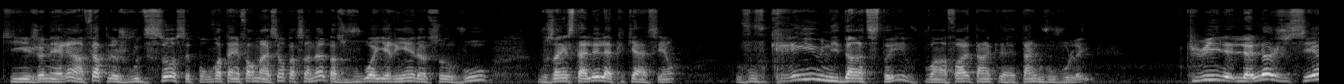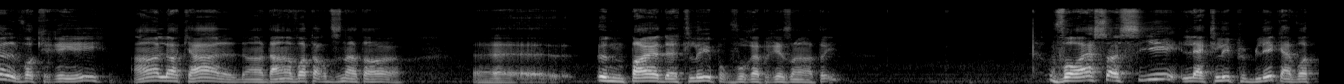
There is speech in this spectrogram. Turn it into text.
qui est générée, en fait, je vous dis ça, c'est pour votre information personnelle parce que vous ne voyez rien de ça. Vous, vous installez l'application, vous, vous créez une identité, vous pouvez en faire tant que, tant que vous voulez, Puis le logiciel va créer en local, dans, votre ordinateur, euh, une paire de clés pour vous représenter, va associer la clé publique à votre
